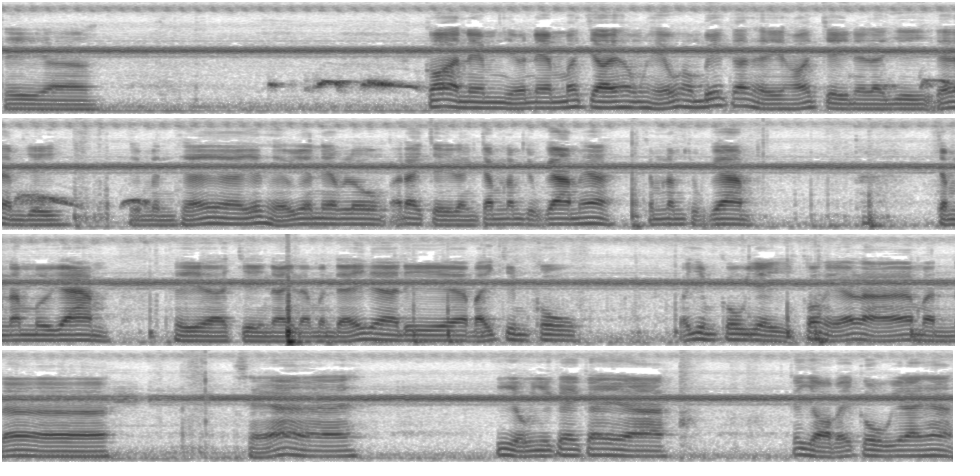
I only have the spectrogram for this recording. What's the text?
Thì có anh em nhiều anh em mới chơi không hiểu không biết á, thì hỏi chì này là gì để làm gì thì mình sẽ ờ, giới thiệu với anh em luôn. Ở đây chì là 150g ha. 150g 150g thì ờ, chì này là mình để ờ, đi bẫy bảy chim cu. Bảy chim cu gì? Có nghĩa là mình sẽ ví dụ như cái cái cái giò bảy cu dưới đây ha.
